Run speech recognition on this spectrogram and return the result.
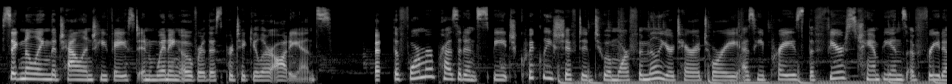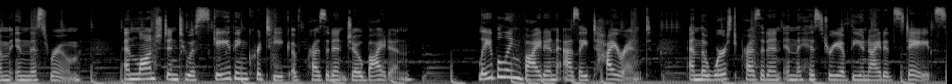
signaling the challenge he faced in winning over this particular audience. The former president's speech quickly shifted to a more familiar territory as he praised the fierce champions of freedom in this room and launched into a scathing critique of President Joe Biden. Labeling Biden as a tyrant and the worst president in the history of the United States,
